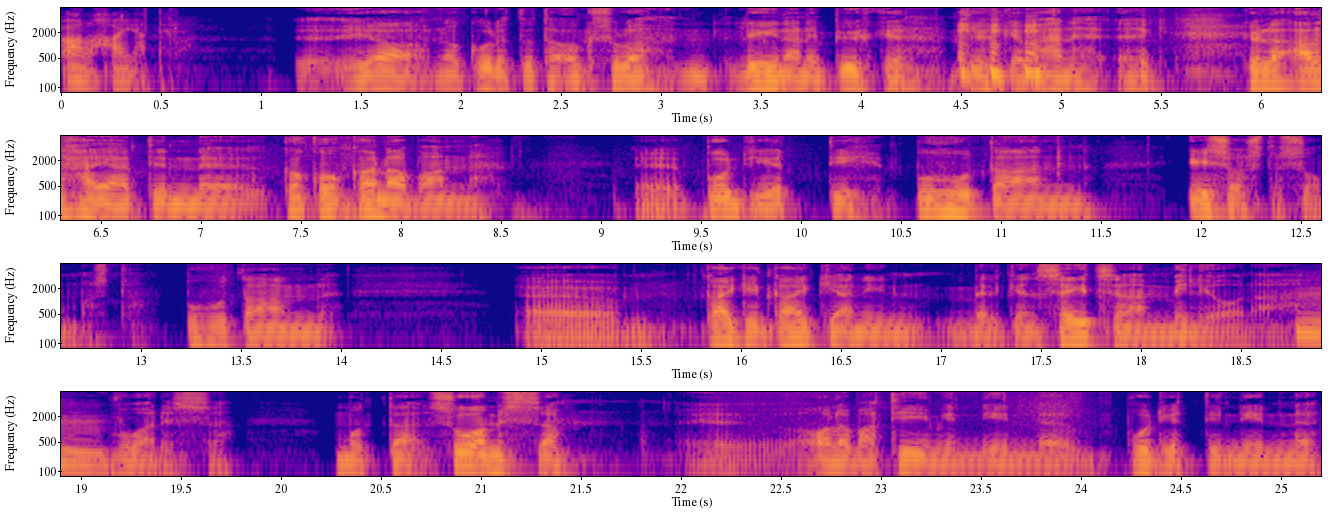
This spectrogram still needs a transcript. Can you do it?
Alhajatilla? Joo, no kuule, tuota, onko sulla liinani pyyhke, pyyhke vähän? Kyllä Alhajatin koko kanavan budjetti, puhutaan isosta summasta. Puhutaan kaiken kaikkiaan niin melkein seitsemän miljoonaa mm. vuodessa. Mutta Suomessa oleva tiimin niin budjetti, niin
